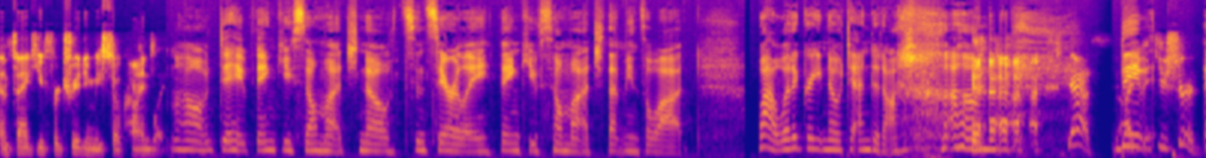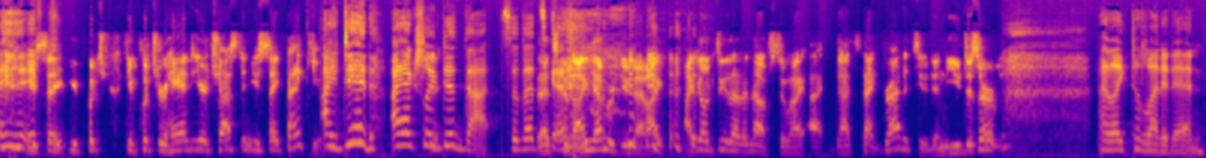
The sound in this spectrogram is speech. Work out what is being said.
and thank you for treating me so kindly. Oh, Dave, thank you so much. No, sincerely, thank you so much. That means a lot. Wow, what a great note to end it on. um, yes, Dave, I think you should. You say you put you put your hand to your chest and you say thank you. I did. I actually did that. So that's, that's because I never do that. I, I don't do that enough. So I, I that's that gratitude, and you deserve it. I like to let it in,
